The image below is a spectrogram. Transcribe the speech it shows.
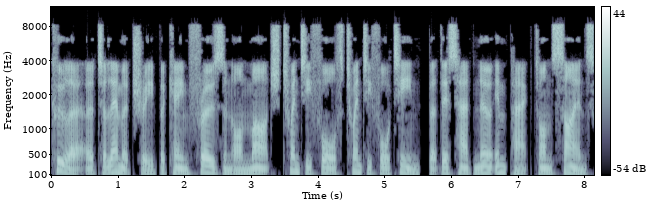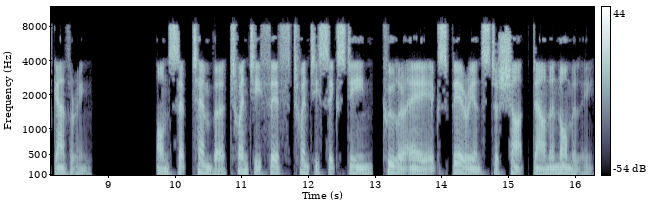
Cooler A telemetry became frozen on March 24, 2014, but this had no impact on science gathering. On September 25, 2016, Cooler A experienced a shut-down anomaly.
